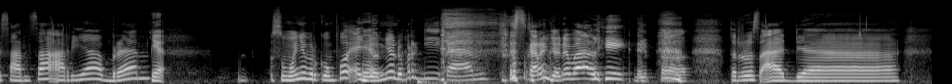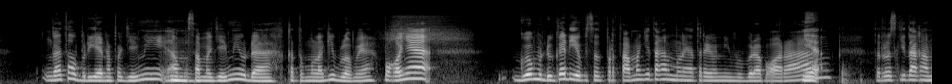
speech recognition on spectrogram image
Sansa, Arya, Bran Ya. semuanya berkumpul eh Ya. Jonnya udah pergi kan. Terus sekarang Jonnya balik gitu. Terus ada nggak tahu Brian apa Jamie Hmm. sama, Jamie udah ketemu lagi belum ya. Pokoknya gue menduga di episode pertama kita akan melihat reuni beberapa orang. Ya. Terus kita akan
